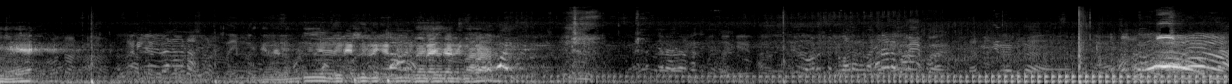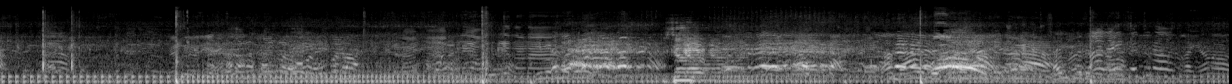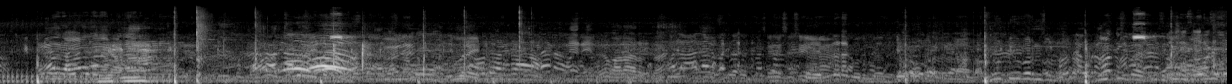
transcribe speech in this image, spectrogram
Okay இதுல வந்து வெற்றி வெற்றி பேசுறதுப்பா Start.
